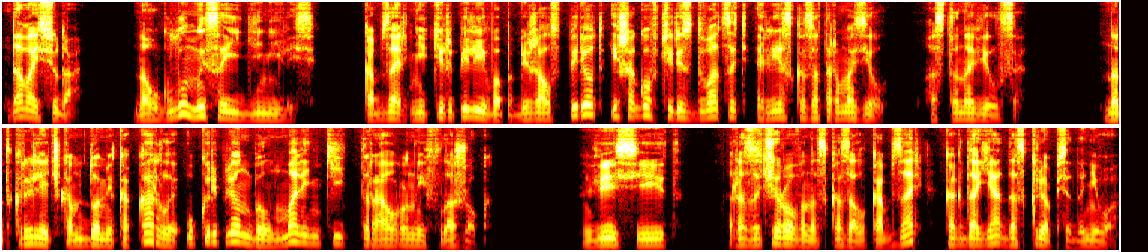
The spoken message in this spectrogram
«давай сюда». На углу мы соединились. Кобзарь нетерпеливо побежал вперед и шагов через двадцать резко затормозил. Остановился. Над крылечком домика Карлы укреплен был маленький траурный флажок. «Висит», — разочарованно сказал Кобзарь, когда я доскребся до него.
